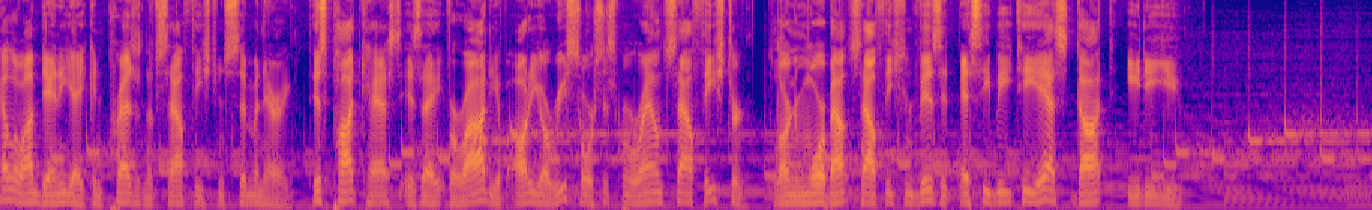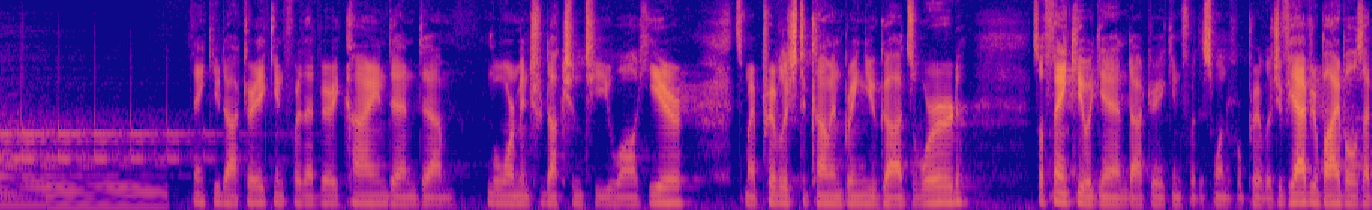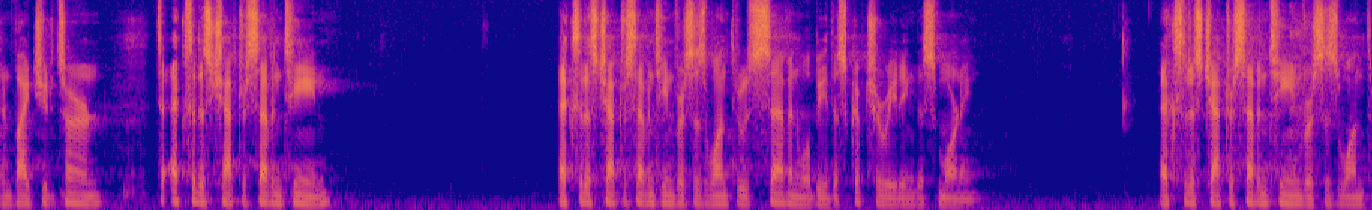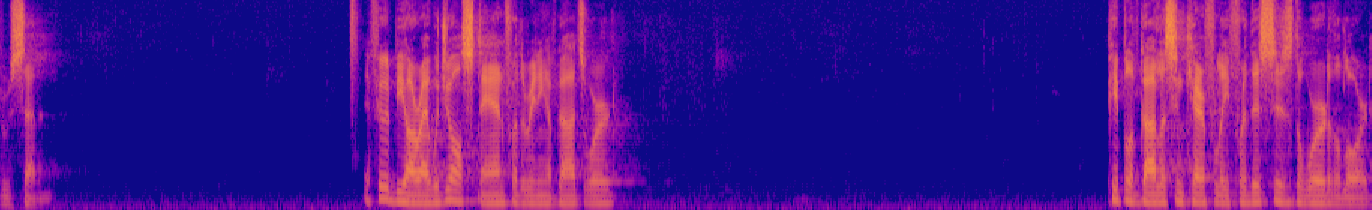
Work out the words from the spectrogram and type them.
Hello, I'm Danny Akin, president of Southeastern Seminary. This podcast is a variety of audio resources from around Southeastern. Learning more about Southeastern, visit sebts.edu. Thank you, Dr. Akin, for that very kind and um, warm introduction to you all here. It's my privilege to come and bring you God's Word. So, thank you again, Dr. Akin, for this wonderful privilege. If you have your Bibles, I'd invite you to turn to Exodus chapter 17. Exodus chapter 17, verses 1 through 7 will be the scripture reading this morning. Exodus chapter 17, verses 1 through 7. If it would be all right, would you all stand for the reading of God's word? People of God, listen carefully, for this is the word of the Lord.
